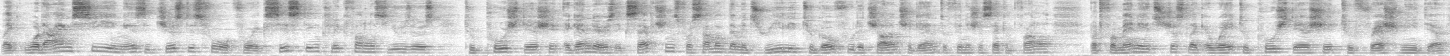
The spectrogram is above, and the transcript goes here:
like what I'm seeing is it just is for for existing ClickFunnels users to push their shit. Again, there's exceptions. For some of them, it's really to go through the challenge again to finish a second funnel. But for many, it's just like a way to push their shit to fresh meat. Yeah.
